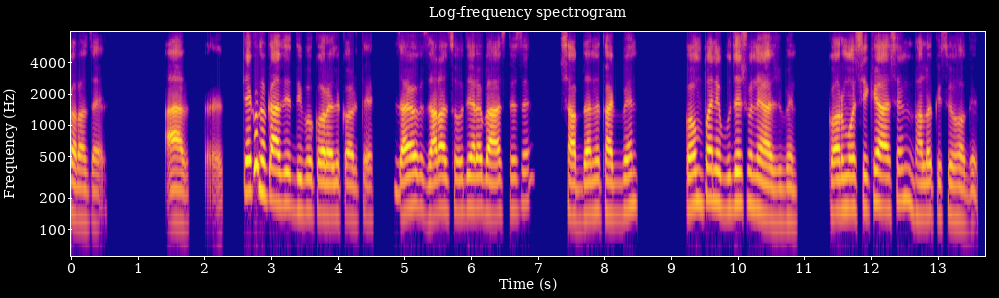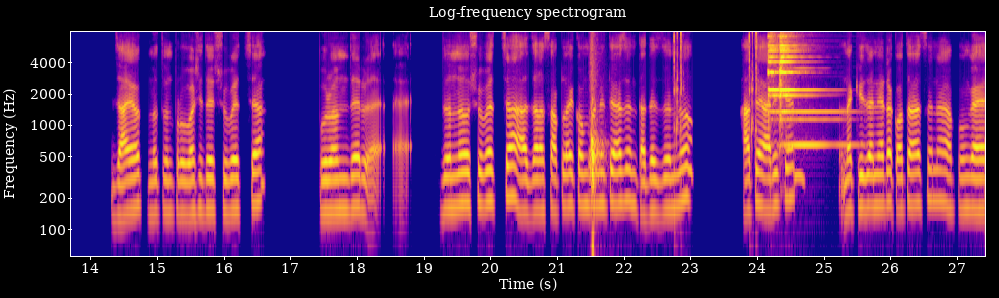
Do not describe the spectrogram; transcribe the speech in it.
করা যায়। আর যেকোনো কাজই দিব করে, করতে। যাই হোক, যারা সৌদি আরবে আসতেছে, সাবধানে থাকবেন। কোম্পানি বুঝে শুনে আসবেন। কর্ম শিখে আসেন, ভালো কিছু হবে। যাই হোক নতুন প্রবাসীদের শুভেচ্ছা। পুরনদের, এ শুভেচ্ছা। আর যারা সাপ্লাই কোম্পানিতে আছেন, তাদের জন্য হাতে হারিকেন, না কি জানি একটা কথা আছে না? পুঙ্গায়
